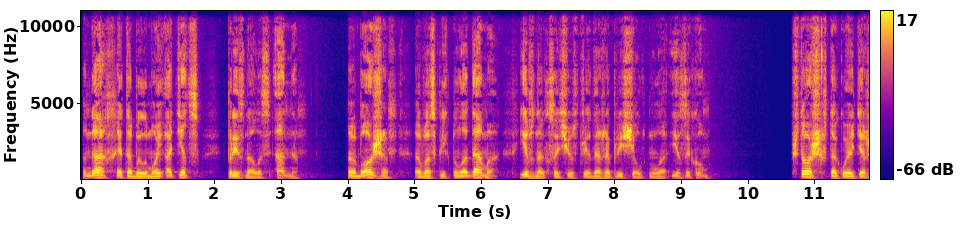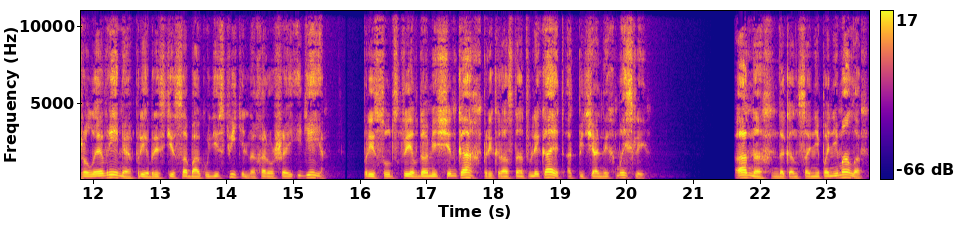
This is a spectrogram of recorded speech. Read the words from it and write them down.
«Да, это был мой отец», — призналась Анна. «Боже!» — воскликнула дама и в знак сочувствия даже прищелкнула языком. «Что ж, в такое тяжелое время приобрести собаку действительно хорошая идея. Присутствие в доме щенка прекрасно отвлекает от печальных мыслей». Анна до конца не понимала, —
